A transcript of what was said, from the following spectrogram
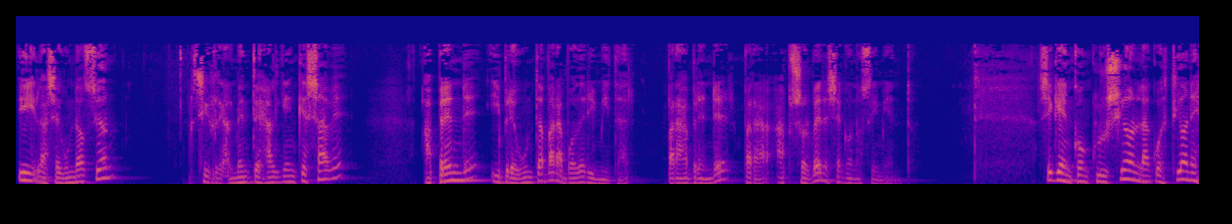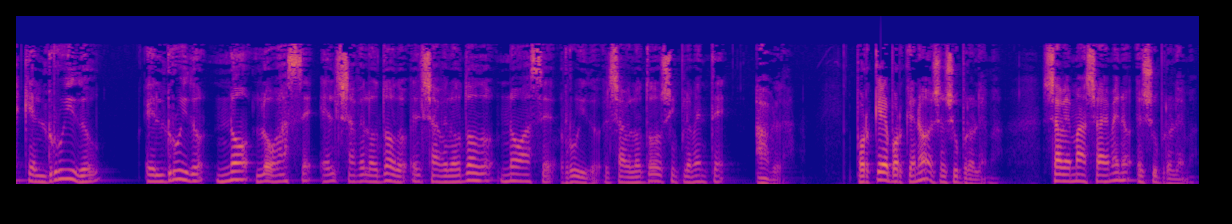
Y la segunda opción, si realmente es alguien que sabe, aprende y pregunta para poder imitar, para aprender, para absorber ese conocimiento. Así que en conclusión, la cuestión es que el ruido, el ruido no lo hace el sabelo todo, el sabelo todo no hace ruido, el sabelo todo simplemente habla. ¿Por qué? Porque no, ese es su problema. Sabe más, sabe menos, es su problema.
